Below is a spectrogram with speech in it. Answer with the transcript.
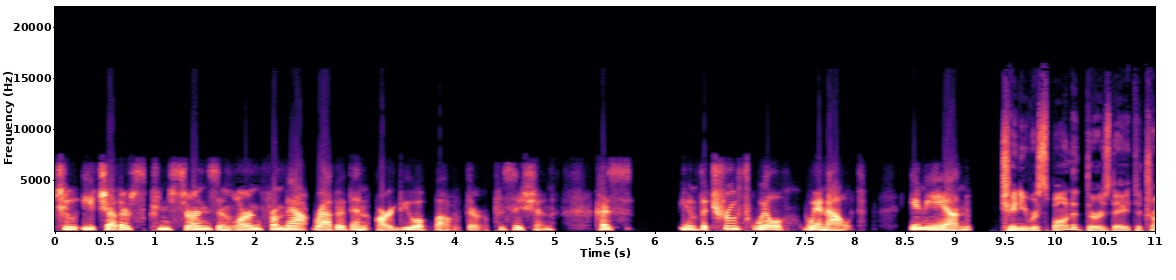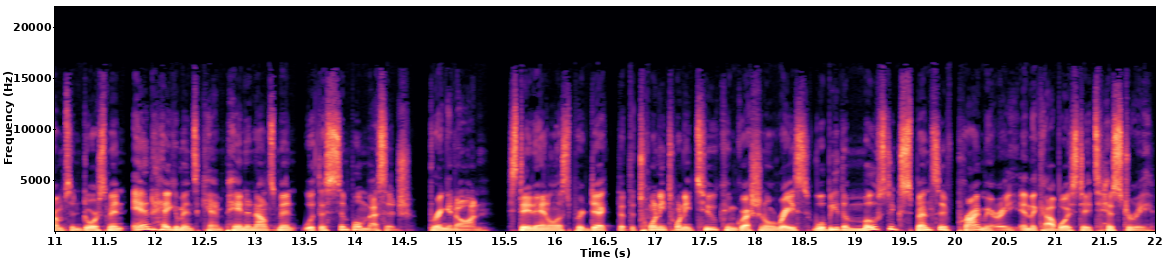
to each other's concerns and learn from that rather than argue about their position. Because, you know, the truth will win out in the end. Cheney responded Thursday to Trump's endorsement and Hageman's campaign announcement with a simple message bring it on. State analysts predict that the 2022 congressional race will be the most expensive primary in the Cowboy State's history.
